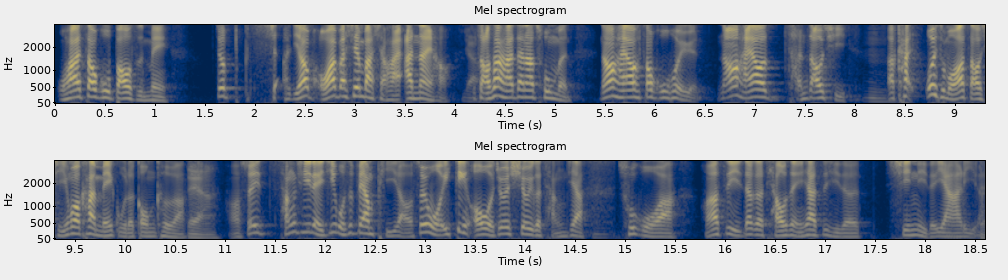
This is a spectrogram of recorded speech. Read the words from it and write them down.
我还要照顾包子妹，就小也要我要不要先把小孩按耐好，早上还要带他出门，然后还要照顾会员，然后还要晨早起，啊看为什么我要早起？因为要看美股的功课啊，对啊，啊所以长期累积我是非常疲劳，所以我一定偶尔就会休一个长假出国啊，好要自己那个调整一下自己的心理的压力了。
